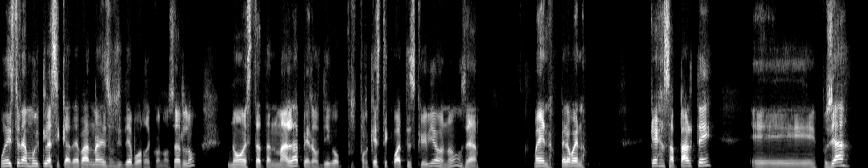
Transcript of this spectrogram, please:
una historia muy clásica de Batman, eso sí debo reconocerlo, no está tan mala, pero digo, pues, ¿por qué este cuate escribió, no? O sea, bueno, pero bueno, quejas aparte, eh, pues ya,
